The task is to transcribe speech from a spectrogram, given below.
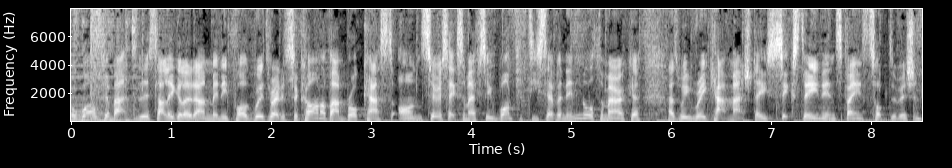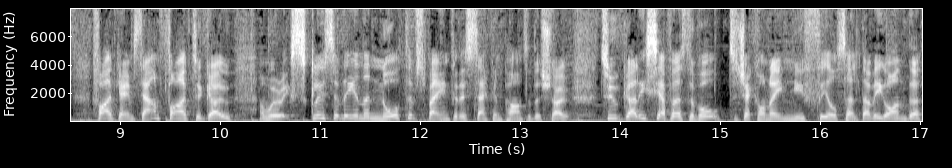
Welcome back to this Lowdown mini pod with Radio Stakhanov and broadcast on Sirius XMFC 157 in North America as we recap match day 16 in Spain's top division. Five games down, five to go, and we're exclusively in the north of Spain for this second part of the show. To Galicia, first of all, to check on a new field Celta Vigo under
